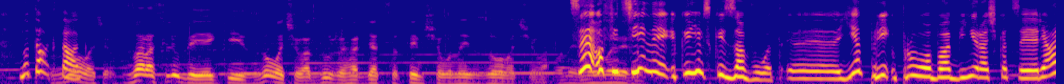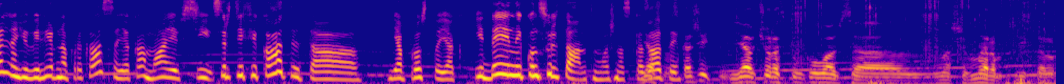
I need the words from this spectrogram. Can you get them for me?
ну так, так. Золочів. Зараз люди, які з Золочева, дуже гордяться тим, що вони з Золочева. Вони Це неймовірно. офіційний київський завод. Е, є прі- проба, бірочка. Це реальна ювелірна прикраса, яка має всі сертифікати. Та я просто як ідейний консультант, можна сказати. Ясно. Скажіть, я вчора спілкувався з нашим мером Віктором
